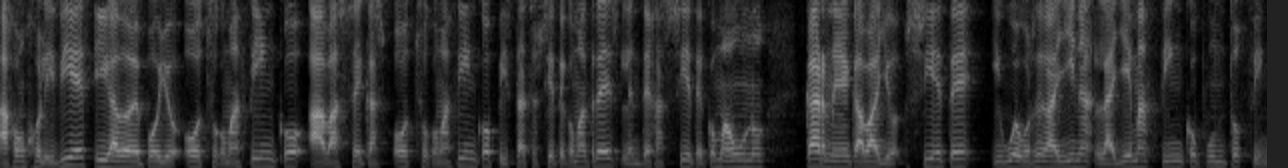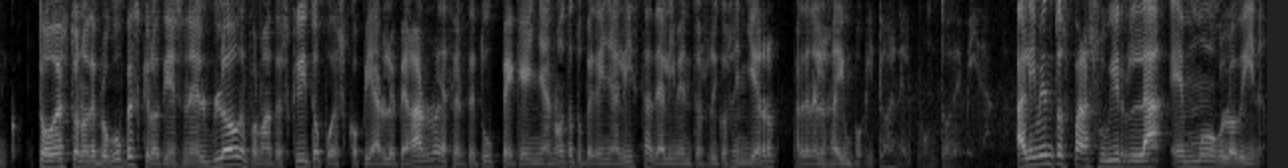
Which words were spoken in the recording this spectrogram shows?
ajonjolí 10, hígado de pollo 8,5, habas secas 8,5, pistachos 7,3, lentejas 7,1, carne de caballo 7 y huevos de gallina, la yema 5.5. Todo esto no te preocupes, que lo tienes en el blog en formato escrito, puedes copiarlo y pegarlo y hacerte tu pequeña nota, tu pequeña lista de alimentos ricos en hierro para tenerlos ahí un poquito en el punto de mira. Alimentos para subir la hemoglobina.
